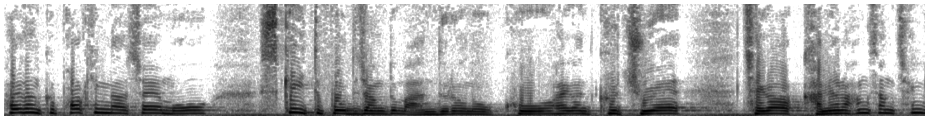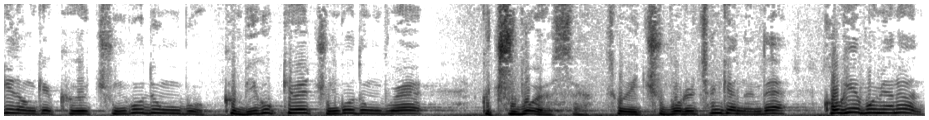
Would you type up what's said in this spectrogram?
하여간 그 파킹낫에 뭐 스케이트보드장도 만들어 놓고 하여간 그 주에 제가 가면 항상 챙기던 게 그 중고등부 그 미국 교회 중고등부의 그 주보였어요. 소위 주보를 챙겼는데 거기에 보면은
